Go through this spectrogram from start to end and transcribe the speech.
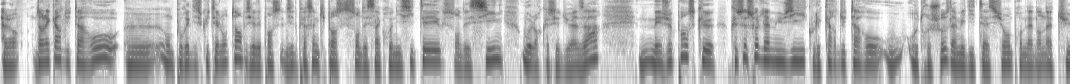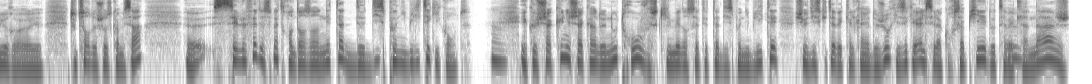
Alors, dans les cartes du tarot, euh, on pourrait discuter longtemps, parce qu'il y a des, personnes qui pensent que ce sont des synchronicités, que ce sont des signes, ou alors que c'est du hasard. Mais je pense que, que ce soit de la musique, ou les cartes du tarot, ou autre chose, la méditation, promenade en nature, euh, toutes sortes de choses comme ça, euh, c'est le fait de se mettre dans un état de disponibilité qui compte. Mm. Et que chacune et chacun de nous trouve ce qu'il met dans cet état de disponibilité. Je discutais avec quelqu'un il y a deux jours qui disait qu'elle, c'est la course à pied, d'autres, ça va Mm. être la nage,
